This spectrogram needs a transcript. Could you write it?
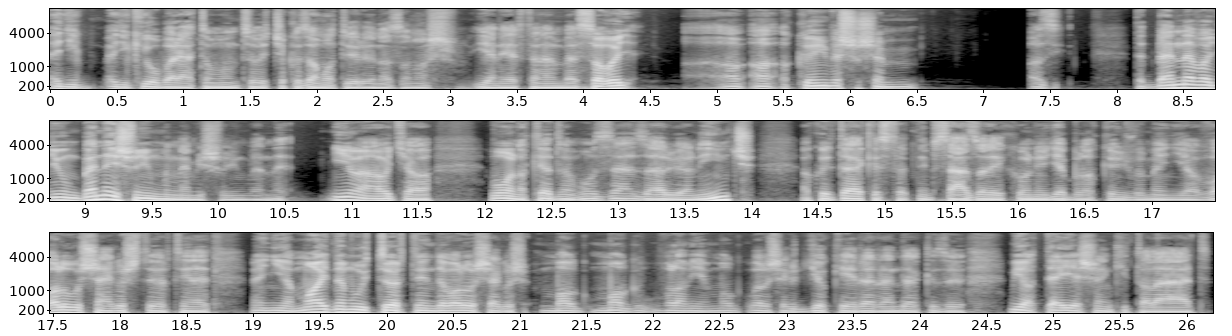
egyik, egyik jó barátom mondta, hogy csak az amatőr önazonos ilyen értelemben. Szóval, hogy a, a, a könyve sosem az, tehát benne vagyunk, benne is vagyunk, meg nem is vagyunk benne. Nyilván, hogyha volna kedvem hozzá, zárójel nincs, akkor itt elkezdhetném százalékolni, hogy ebből a könyvből mennyi a valóságos történet, mennyi a majdnem úgy történt, de valóságos mag, mag valamilyen mag, valóságos gyökérrel rendelkező, mi a teljesen kitalált.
